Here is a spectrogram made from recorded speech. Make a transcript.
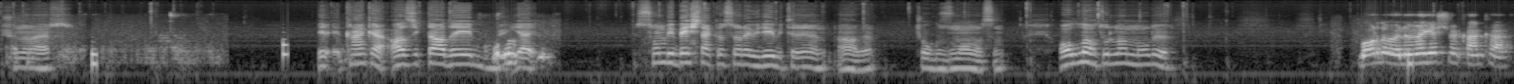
Şunu ver. Bir kanka azıcık daha adayı ya son bir 5 dakika sonra videoyu bitirelim abi. Çok uzun olmasın. Allah dur lan ne oluyor? Bu arada önüme geçme kanka.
